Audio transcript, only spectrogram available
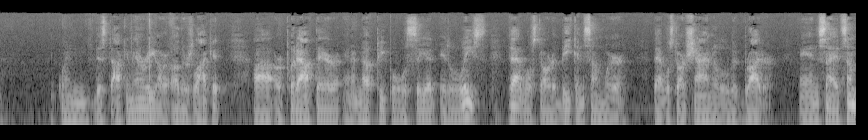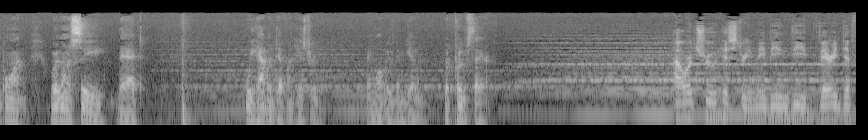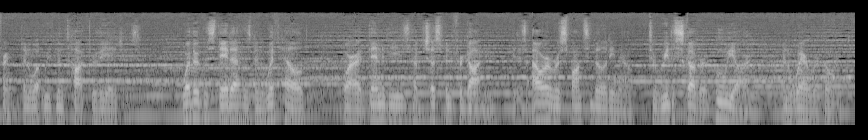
When this documentary or others like it uh, are put out there and enough people will see it, at least that will start a beacon somewhere that will start shining a little bit brighter. And at some point, we're going to see that we have a different history than what we've been given. The proof's there. Our true history may be indeed very different than what we've been taught through the ages. Whether this data has been withheld or our identities have just been forgotten, it is our responsibility now to rediscover who we are and where we're going.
